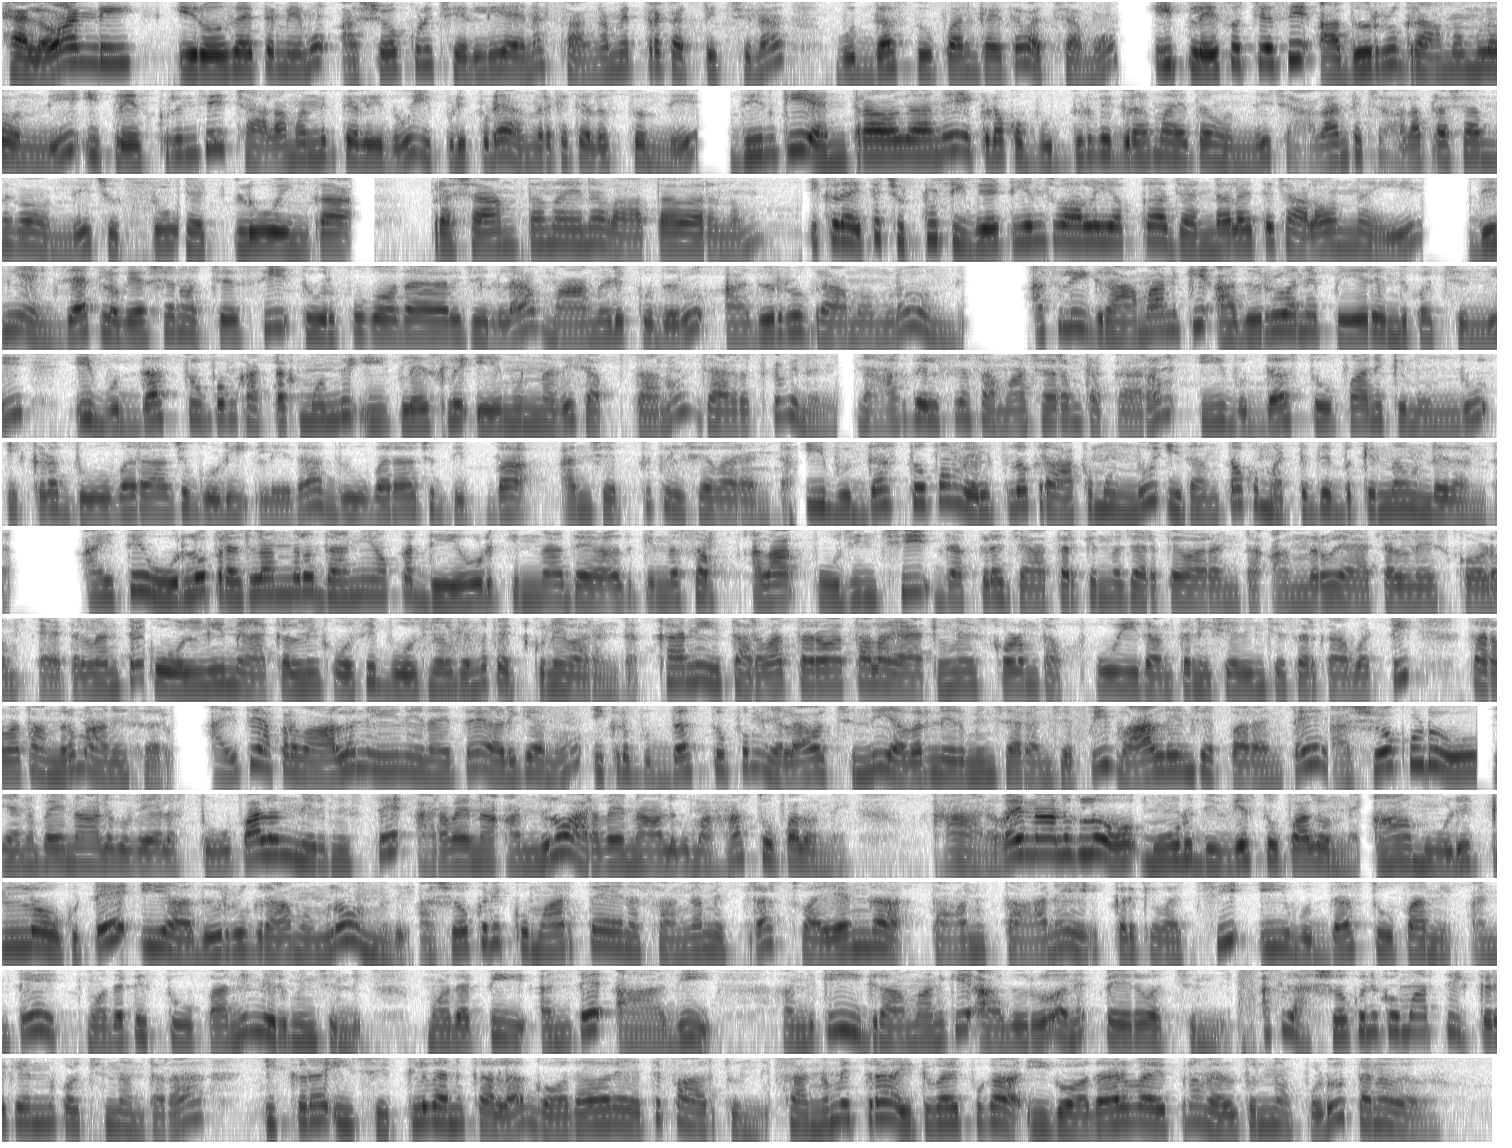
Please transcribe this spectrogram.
Hello అండి. ఈ రోజు అయితే మేము అశోకుడి చెల్లి అయిన సంగమిత్ర కట్టించిన బుద్ధ స్తూపానికి అయితే వచ్చాము. ఈ ప్లేస్ వచ్చేసి అదుర్రు గ్రామంలో ఉంది. ఈ ప్లేస్ గురించి చాలా మందికి తెలియదు ఇప్పుడిప్పుడే అందరికీ తెలుస్తుంది. దీనికి ఎంటర్ అవగానే ఇక్కడ ఒక బుద్ధుడి విగ్రహం అయితే ఉంది. చాలా అంటే చాలా ప్రశాంతంగా ఉంది. చుట్టూ చెట్లు ఇంకా ప్రశాంతమైన వాతావరణం. ఇక్కడైతే చుట్టూ టిబేటియన్స్ వాళ్ళ యొక్క జెండాలు అయితే చాలా ఉన్నాయి. దీని ఎగ్జాక్ట్ లొకేషన్ వచ్చేసి తూర్పు గోదావరి జిల్లా మామిడి కుదురు అదుర్రు గ్రామంలో ఉంది. అసలు ఈ గ్రామానికి అదురు అనే పేరు ఎందుకు వచ్చింది? ఈ బుద్ధ స్తూపం కట్టకముందు ఈ ప్లేస్లో ఏమున్నది చెప్తాను. జాగ్రత్తగా వినండి. నాకు తెలిసిన సమాచారం ప్రకారం ఈ బుద్ధ స్తూపానికి ముందు ఇక్కడ దూబరాజు గుడి లేదా దూబరాజు దిబ్బ అని చెప్పి పిలిచేవారంట. ఈ బుద్ధ స్తూపం వెలుతులోకి రాకముందు ఇదంతా ఒక మట్టి దిబ్బ కింద ఉండేదంట. అయితే ఊర్లో ప్రజలందరూ దాని యొక్క దేవుడి కింద దేవత కింద అలా పూజించి అక్కడ జాతర కింద జరిపేవారంట. అందరూ ఏటలను వేసుకోవడం. ఏటలు అంటే కోళ్ళని మేకల్ని కోసి భోజనాల కింద పెట్టుకునేవారంట. కానీ తర్వాత తర్వాత అలా ఏటలను వేసుకోవడం తప్పు. ఇదంతా నిషేధించేశారు కాబట్టి తర్వాత అందరూ మానేశారు. అయితే అక్కడ వాళ్ళని నేనైతే అడిగాను ఇక్కడ బుద్ధ స్తూపం ఎలా వచ్చింది? ఎవరు నిర్మించారని చెప్పి. వాళ్ళు ఏం చెప్పారంటే అశోకుడు ఎనభై నాలుగు వేల స్తూపాలను నిర్మిస్తే అరవై అందులో అరవై నాలుగు మహాస్తూపాలు ఉన్నాయి ఆ అరవై నాలుగులో మూడు దివ్య స్తూపాలు ఉన్నాయి. ఆ మూడిట్లో ఒకటే ఈ అదుర్రు గ్రామంలో ఉన్నది. అశోకుని కుమార్తె అయిన సంఘమిత్ర స్వయంగా తాను తానే ఇక్కడికి వచ్చి ఈ బుద్ధ స్తూపాన్ని అంటే మొదటి స్తూపాన్ని నిర్మించింది. మొదటి అంటే ఆది. అందుకే ఈ గ్రామానికి అదురు అనే పేరు వచ్చింది. అసలు అశోకుని కుమార్తె ఇక్కడికి ఎందుకు వచ్చిందంటారా? ఇక్కడ ఈ చెట్లు వెనకాల గోదావరి అయితే పారుతుంది. సంఘమిత్ర ఇటువైపుగా ఈ గోదావరి వైపున వెళ్తున్నప్పుడు తన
